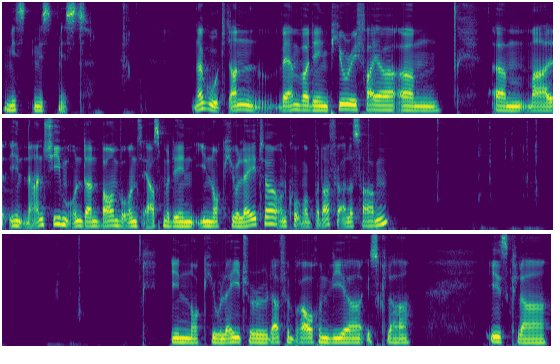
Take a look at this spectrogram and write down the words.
Mist, Mist, Mist. Na gut, dann werden wir den Purifier ähm, ähm, mal hinten anschieben und dann bauen wir uns erstmal den Inoculator und gucken, ob wir dafür alles haben. Inoculator, dafür brauchen wir, ist klar, ist klar.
